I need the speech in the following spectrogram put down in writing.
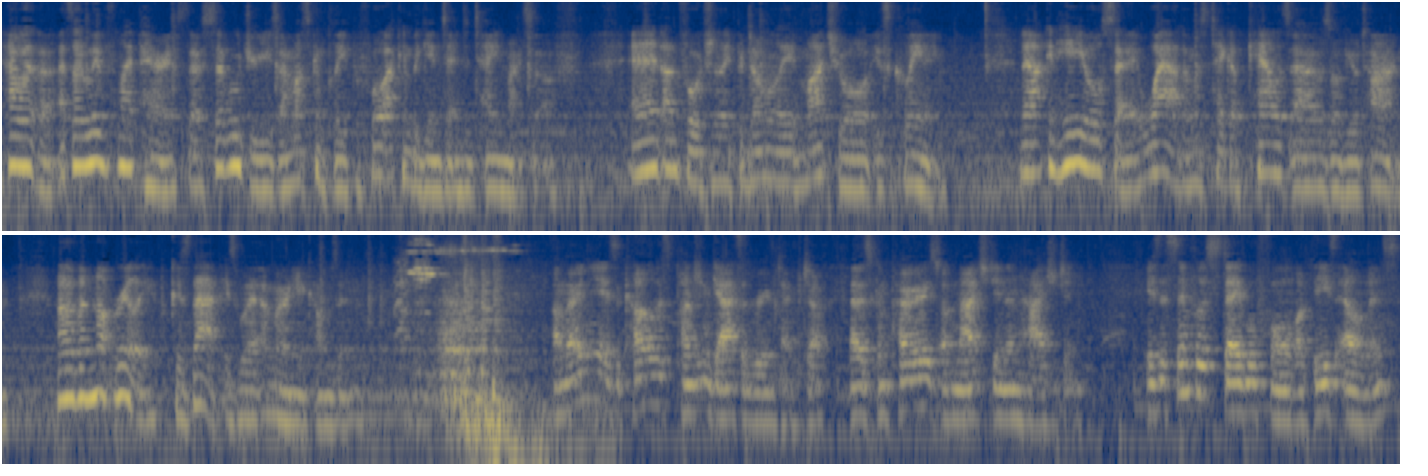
However, as I live with my parents, there are several duties I must complete before I can begin to entertain myself. And unfortunately, predominantly my chore is cleaning. Now I can hear you all say, wow, that must take up countless hours of your time. However, not really, because that is where ammonia comes in. Ammonia is a colorless, pungent gas at room temperature that is composed of nitrogen and hydrogen. It is the simplest stable form of these elements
